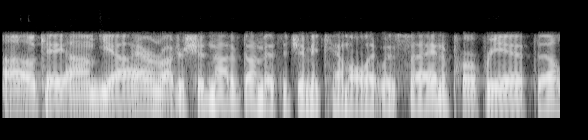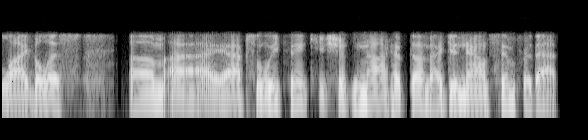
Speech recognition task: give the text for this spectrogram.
Uh, okay. Um, yeah. Aaron Rodgers should not have done this to Jimmy Kimmel. It was uh, inappropriate, uh, libelous. Um, I absolutely think he should not have done that. I denounce him for that.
